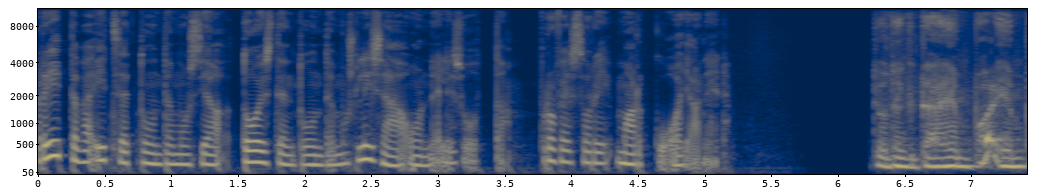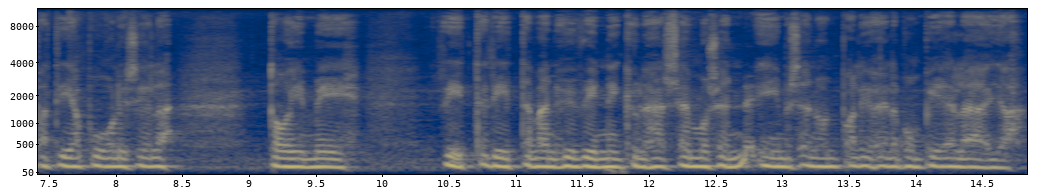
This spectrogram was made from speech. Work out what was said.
Riittävä itsetuntemus ja toisten tuntemus lisää onnellisuutta. Professori Markku Ojanen. Jotenkin tämä empa, empatiapuoli siellä toimii riittävän hyvin, niin kyllähän semmoisen ihmisen on paljon helpompi elää ja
